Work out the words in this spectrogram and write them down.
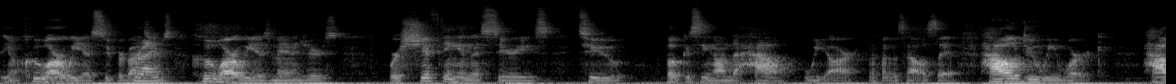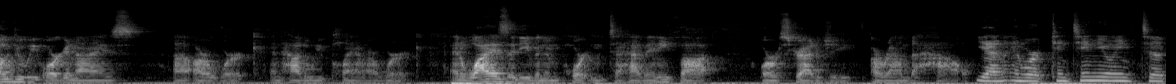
You know, who are we as supervisors? Right. Who are we as managers? We're shifting in this series to focusing on the how we are. That's how I'll say it. How do we work? How do we organize uh, our work? And how do we plan our work? And why is it even important to have any thought or strategy around the how? Yeah, and, and we're continuing to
